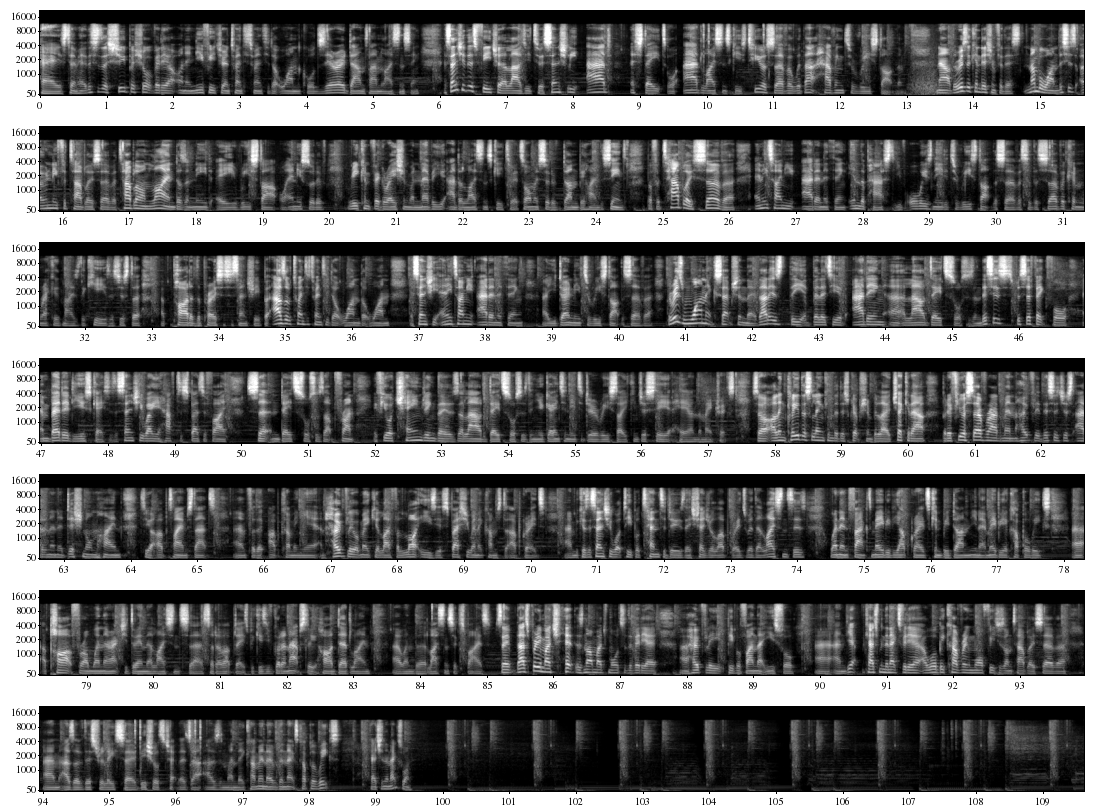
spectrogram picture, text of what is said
Hey, it's Tim here. This is a super short video on a new feature in 2020.1 called Zero Downtime Licensing. Essentially, this feature allows you to essentially add a state or add license keys to your server without having to restart them. Now, there is a condition for this. Number one, this is only for Tableau server. Tableau Online doesn't need a restart or any sort of reconfiguration whenever you add a license key to it. It's almost sort of done behind the scenes. But for Tableau server, anytime you add anything in the past, you've always needed to restart the server so the server can recognize the keys. It's just a, a part of the process essentially. But as of 2020.1.1, essentially anytime you add anything, uh, you don't need to restart the server. There is one exception though, that is the ability of adding uh, allowed data sources. And this is specific for embedded use cases, essentially where you have to specify certain data sources up front. If you're changing those allowed data sources, then you're going to need to do a restart. You can just see it here on the matrix. So I'll include this link in the description below, check it out. But if you're a server admin, hopefully this is just adding an additional nine to your uptime stats um, for the upcoming year. And hopefully it will make your life a lot easier, especially when it comes to upgrades. Um, because essentially what people tend to do is they schedule upgrades with their licenses when in fact maybe the upgrades can be done, you know, maybe a couple of weeks uh, apart from when they're actually doing their license uh, sort of updates because you've got an absolute hard deadline uh, when the license expires. So that's pretty much it. There's not much more to the video. Uh, hopefully people find that useful. Uh, and yeah, catch me in the next video. I will be covering more features on Tableau server um, as of this release. So be sure to check those out as and when they come in over the next couple of weeks. Catch you in the next one.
